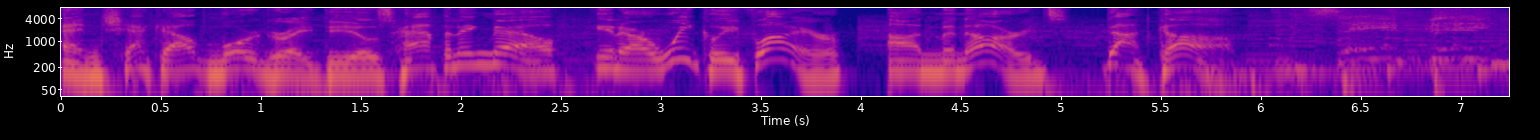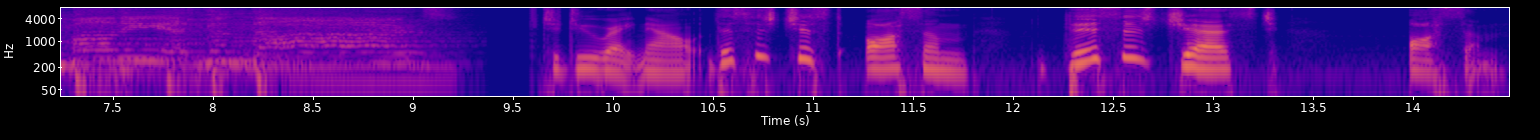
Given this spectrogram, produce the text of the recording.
And check out more great deals happening now in our weekly flyer on menards.com. Save big money at Menards. to do right now. This is just awesome. This is just awesome.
